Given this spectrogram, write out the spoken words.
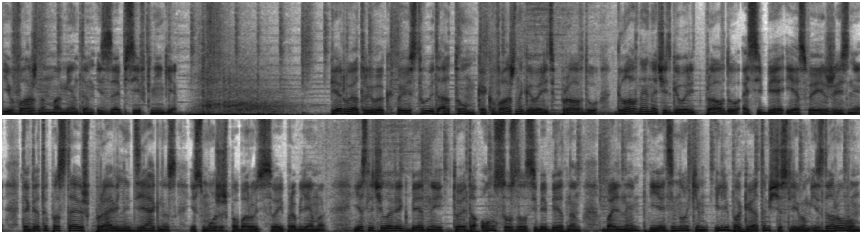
и важным моментом из записей в книге. Первый отрывок повествует о том, как важно говорить правду. Главное начать говорить правду о себе и о своей жизни. Тогда ты поставишь правильный диагноз и сможешь побороть свои проблемы. Если человек бедный, то это он создал себя бедным, больным и одиноким, или богатым, счастливым и здоровым.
